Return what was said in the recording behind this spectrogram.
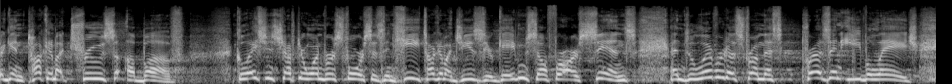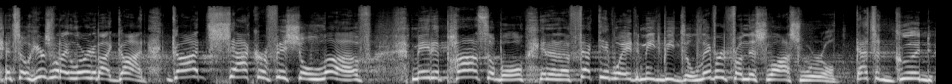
Again, talking about truths above. Galatians chapter 1, verse 4 says, And he, talking about Jesus here, gave himself for our sins and delivered us from this present evil age. And so here's what I learned about God God's sacrificial love made it possible in an effective way to me to be delivered from this lost world. That's a good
